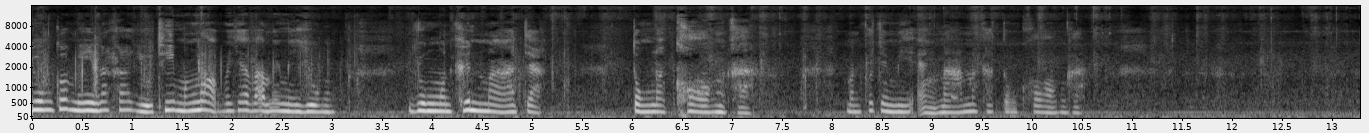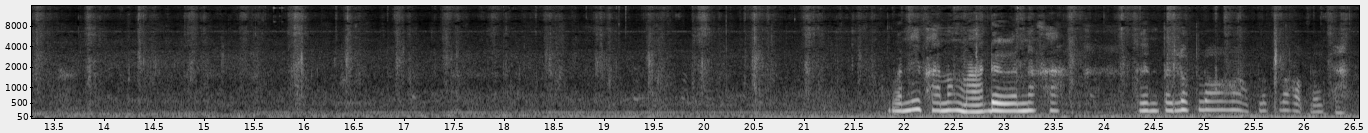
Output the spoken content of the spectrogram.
ยุงก็มีนะคะ อยู่ที่เมืองนอกไม่ใช่ว่าไม่มียุง ยุงมันขึ้นมาจากตรงลำคลองค่ะ มันก็จะมีแอ่งน้ำนะคะ ตรงคลองค่ะ วันนี้พาน้องหมาเดินนะคะ เดินไปรอบๆรอบๆเลยค่ะ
